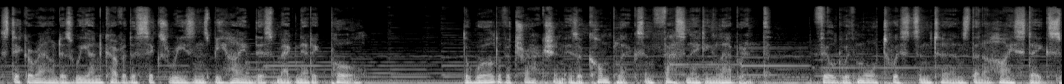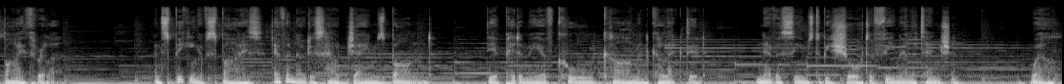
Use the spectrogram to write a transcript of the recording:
Stick around as we uncover the six reasons behind this magnetic pull. The world of attraction is a complex and fascinating labyrinth, filled with more twists and turns than a high-stakes spy thriller. And speaking of spies, ever notice how James Bond, the epitome of cool, calm and collected, never seems to be short of female attention? Well,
